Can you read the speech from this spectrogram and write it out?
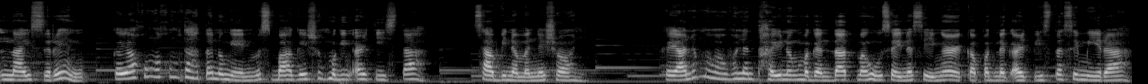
nice rin. Kaya kung akong tatanungin, mas bagay siyang maging artista. Sabi naman ni Sean. Kaya lang mawawalan tayo ng maganda at mahusay na singer kapag nag-artista si Mira.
